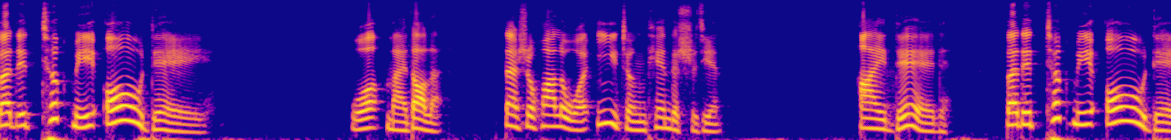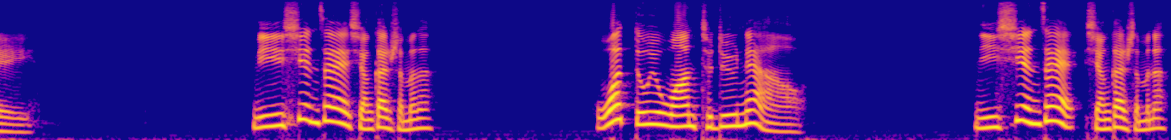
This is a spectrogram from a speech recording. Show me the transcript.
but it took me all day. 我买到了，但是花了我一整天的时间。I did, but it took me all day. 你现在想干什么呢？What do you want to do now? 你现在想干什么呢？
